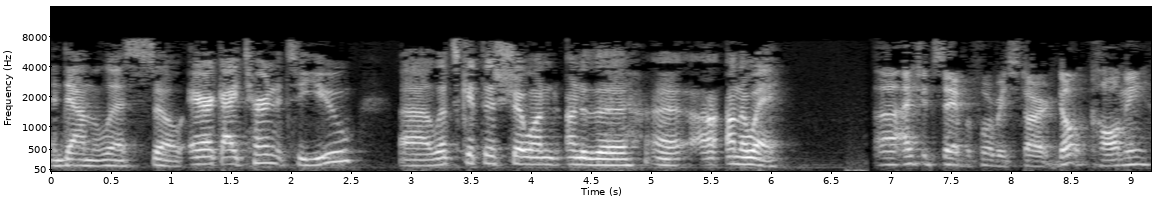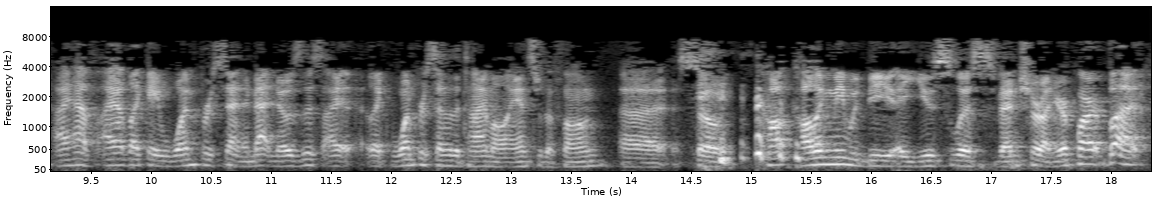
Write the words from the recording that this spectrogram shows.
and down the list. So, Eric, I turn it to you. Uh, let's get this show on under the uh, on the way. Uh, I should say before we start, don't call me. I have I have like a one percent, and Matt knows this. I like one percent of the time I'll answer the phone. Uh, so call, calling me would be a useless venture on your part. But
